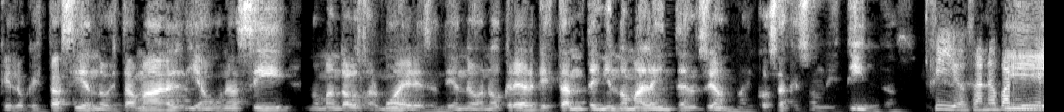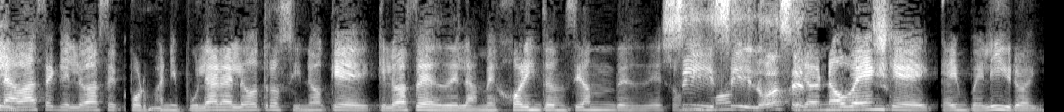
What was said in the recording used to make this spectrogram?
que lo que está haciendo está mal y aún así no mandarlos al mueres, ¿entiendes? O no creer que están teniendo mala intención. Hay cosas que son distintas. Sí, o sea, no partir de la base que lo hace por manipular al otro, sino que, lo hace desde la mejor intención desde eso. Sí, sí, lo hacen. Pero no ven que, que hay un peligro ahí.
